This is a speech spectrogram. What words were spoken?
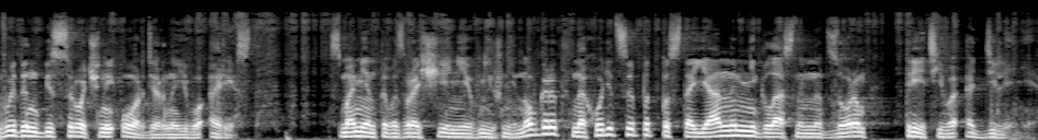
выдан бессрочный ордер на его арест. С момента возвращения в Нижний Новгород находится под постоянным негласным надзором третьего отделения.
